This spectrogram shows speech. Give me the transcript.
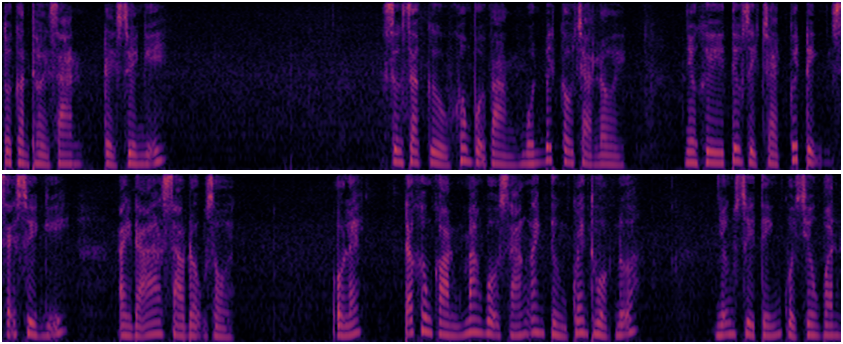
Tôi cần thời gian để suy nghĩ. Dương Gia Cửu không vội vàng muốn biết câu trả lời, nhưng khi tiêu dịch trạch quyết định sẽ suy nghĩ, anh đã sao động rồi. Oleg đã không còn mang bộ sáng anh từng quen thuộc nữa. Những suy tính của Trương Vân,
